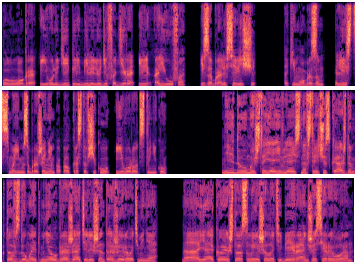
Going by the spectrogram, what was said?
Полуогра и его людей перебили люди Фадира или Аюфа и забрали все вещи. Таким образом, лист с моим изображением попал к ростовщику и его родственнику. «Не думай, что я являюсь на встречу с каждым, кто вздумает мне угрожать или шантажировать меня. Да, я кое-что слышал о тебе и раньше, Серый Ворон.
